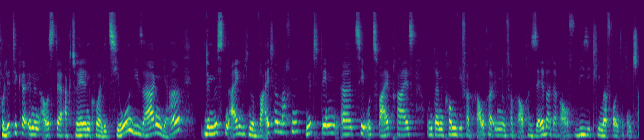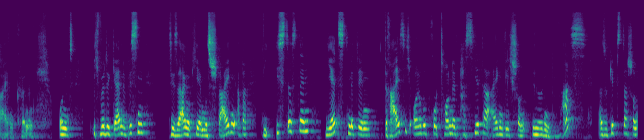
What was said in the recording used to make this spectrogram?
PolitikerInnen aus der aktuellen Koalition, die sagen, ja, wir müssten eigentlich nur weitermachen mit dem äh, CO2-Preis und dann kommen die Verbraucherinnen und Verbraucher selber darauf, wie sie klimafreundlich entscheiden können. Und ich würde gerne wissen, Sie sagen, okay, er muss steigen, aber wie ist das denn jetzt mit den 30 Euro pro Tonne? Passiert da eigentlich schon irgendwas? Also gibt es da schon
